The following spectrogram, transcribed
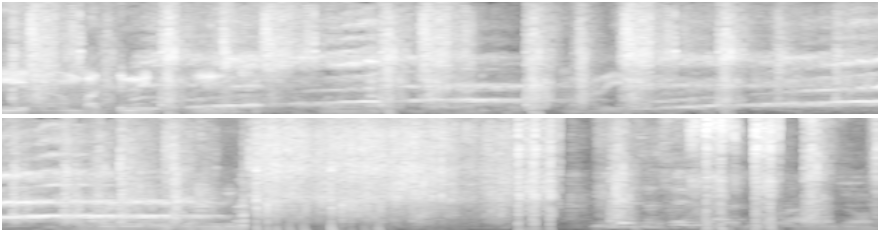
எல்லாம் பத்து மீட்டர் நிறைய VSS எங்க இருக்குன்னு ஆகட்டும்.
